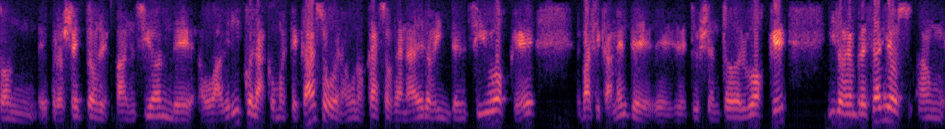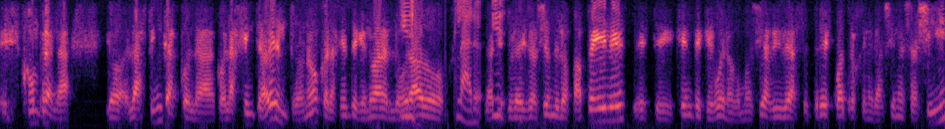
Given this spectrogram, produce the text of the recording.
son eh, proyectos de expansión de o agrícolas como este caso, o en algunos casos ganaderos intensivos que básicamente destruyen todo el bosque y los empresarios compran las fincas con la, con la gente adentro, ¿no? Con la gente que no ha logrado la titularización de los papeles, este, gente que, bueno, como decías, vive hace tres, cuatro generaciones allí,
